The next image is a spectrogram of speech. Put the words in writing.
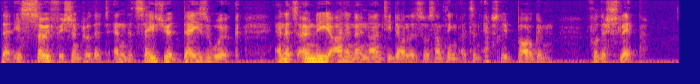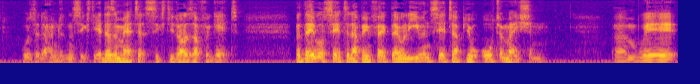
that is so efficient with it, and it saves you a day's work. And it's only I don't know ninety dollars or something. It's an absolute bargain for the schlep. Was it 160? It doesn't matter. Sixty dollars, I forget. But they will set it up. In fact, they will even set up your automation um, where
